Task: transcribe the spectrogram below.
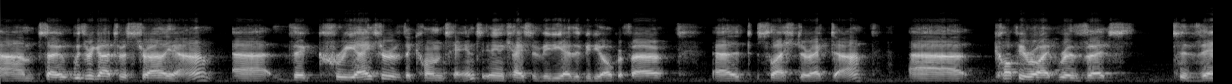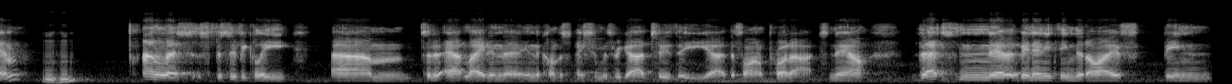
Um, so, with regard to Australia, uh, the creator of the content, in the case of video, the videographer uh, slash director, uh, copyright reverts to them, mm-hmm. unless specifically um, sort of outlaid in the in the conversation with regard to the uh, the final product. Now, that's never been anything that I've been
